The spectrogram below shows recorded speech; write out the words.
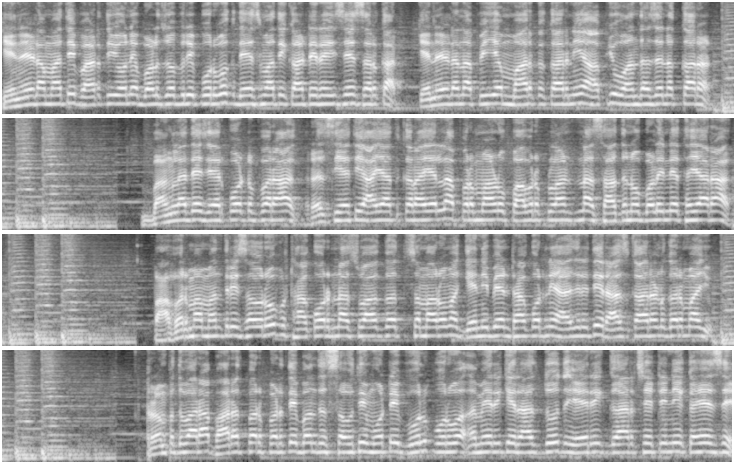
કેનેડામાંથી ભારતીયોને બળજબરીપૂર્વક દેશમાંથી કાઢી રહી છે સરકાર. કેનેડાના પીએમ માર્ક કાર્નીએ આપ્યું વાંધાજનક કારણ. બાંગ્લાદેશ એરપોર્ટ પર આગ. રશિયાથી આયાત કરાયેલા પરમાણુ પાવર પ્લાન્ટના સાધનો બળીને થયા રાખ. ભાભરમાં મંત્રી સ્વરૂપ ઠાકોરના સ્વાગત સમારોહમાં ગેનીબેન ઠાકોરની હાજરીથી રાજકારણ ગરમાયું. ટ્રમ્પ દ્વારા ભારત પર પ્રતિબંધ સૌથી મોટી ભૂલ પૂર્વ અમેરિકી રાજદૂત એરિક ગારસેટીની કહે છે,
